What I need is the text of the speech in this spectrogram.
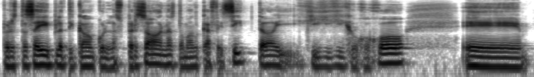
pero estás ahí platicando con las personas, tomando cafecito y jijiji, jojojo. Eh,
